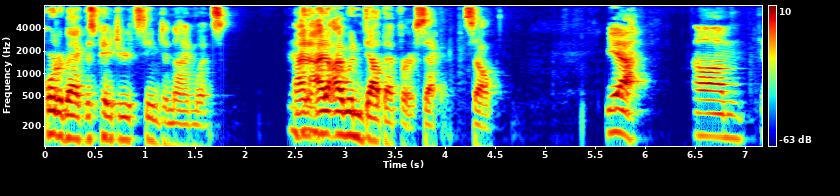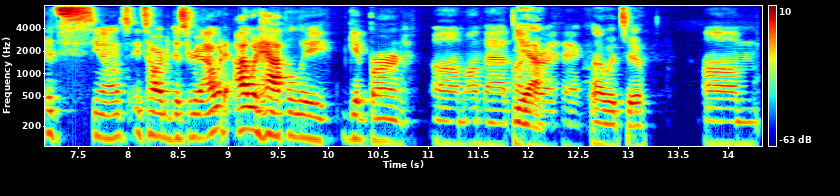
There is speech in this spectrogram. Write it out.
quarterback this Patriots team to nine wins. Mhm. And I, I wouldn't doubt that for a second. So Yeah. Um, it's you know it's, it's hard to disagree. I would I would happily get burned um, on that under, Yeah. I think. I would too. Um,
